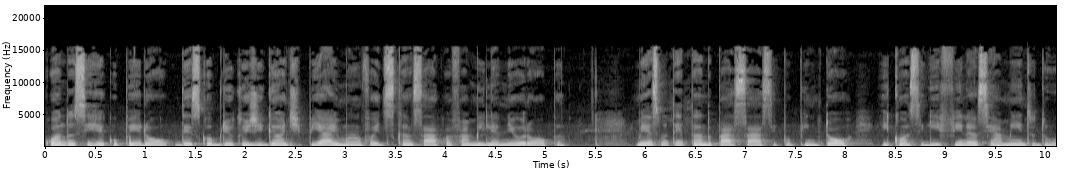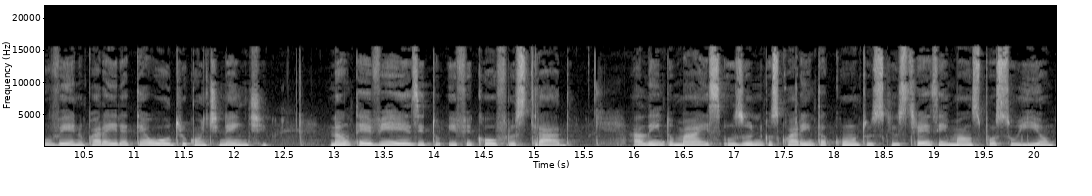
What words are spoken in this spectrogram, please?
Quando se recuperou, descobriu que o gigante Piaimã foi descansar com a família na Europa. Mesmo tentando passar-se por pintor e conseguir financiamento do governo para ir até outro continente, não teve êxito e ficou frustrado. Além do mais, os únicos 40 contos que os três irmãos possuíam,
